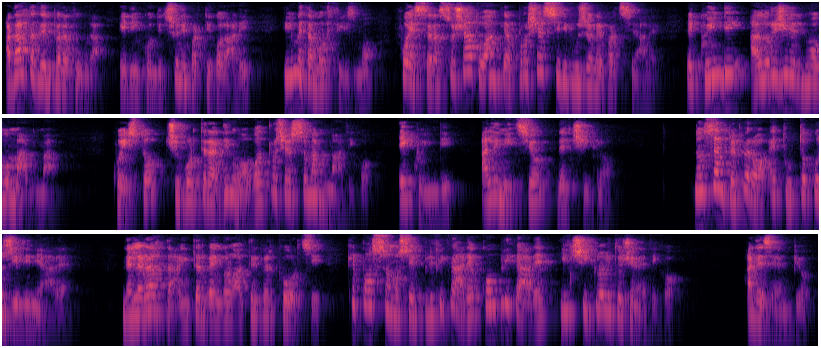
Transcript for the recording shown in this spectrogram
Ad alta temperatura ed in condizioni particolari, il metamorfismo può essere associato anche a processi di fusione parziale e quindi all'origine di nuovo magma. Questo ci porterà di nuovo al processo magmatico e quindi all'inizio del ciclo. Non sempre però è tutto così lineare. Nella realtà intervengono altri percorsi che possono semplificare o complicare il ciclo litogenetico. Ad esempio,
